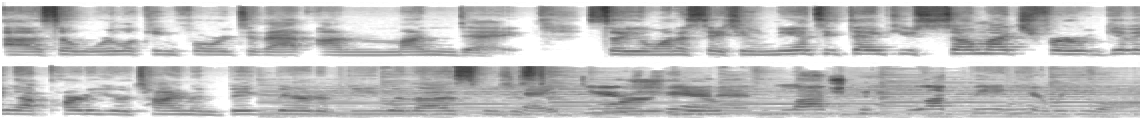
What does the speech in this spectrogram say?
uh, so we're looking forward to that on Monday. So you'll want to stay tuned. Nancy, thank you so much for giving up part of your time in Big Bear to be with us. We just thank adore you, Shannon. You. Love, love being here with you all.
